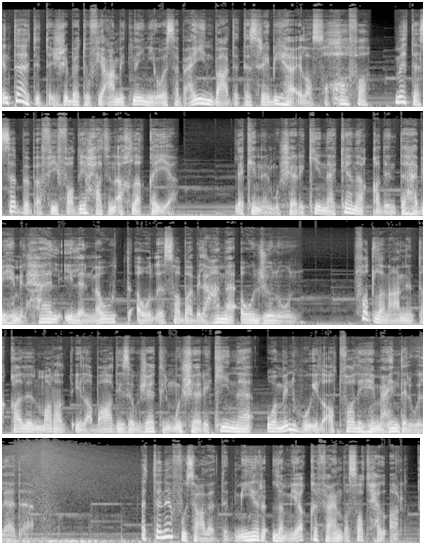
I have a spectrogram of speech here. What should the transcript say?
انتهت التجربة في عام 72 بعد تسريبها إلى الصحافة ما تسبب في فضيحة أخلاقية لكن المشاركين كان قد انتهى بهم الحال إلى الموت أو الإصابة بالعمى أو الجنون. فضلا عن انتقال المرض إلى بعض زوجات المشاركين ومنه إلى أطفالهم عند الولادة. التنافس على التدمير لم يقف عند سطح الأرض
